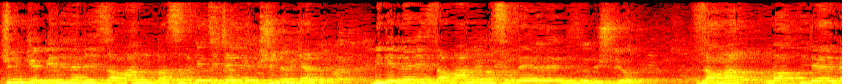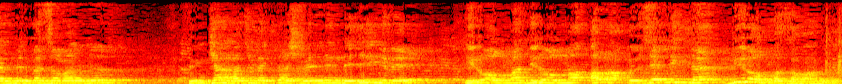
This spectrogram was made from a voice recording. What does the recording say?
Çünkü birileri zamanın nasıl geçeceğini düşünürken birileri zamanı nasıl değerlendirdiğini düşünüyor. Zaman vakti değerlendirme zamanıdır. Hünkar Hacı Bektaş Veli'nin dediği gibi iri olma, diri olma ama özellikle bir olma zamanıdır.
